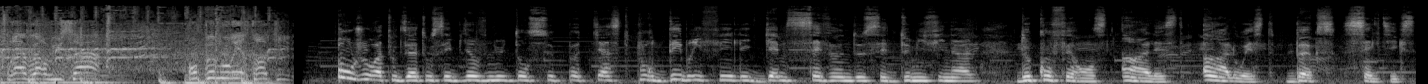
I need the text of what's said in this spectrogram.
qu'après avoir vu ça, on peut mourir tranquille. Bonjour à toutes et à tous et bienvenue dans ce podcast pour débriefer les Game 7 de ces demi-finales de conférence 1 à l'Est, 1 à l'Ouest, Bucks, Celtics.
